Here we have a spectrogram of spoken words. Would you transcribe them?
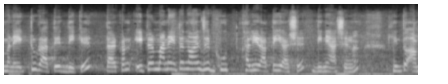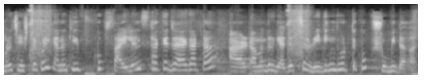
মানে একটু রাতের দিকে। তার কারণ এটার মানে এটা নয় যে ভূত খালি রাতেই আসে, দিনে আসে না। কিন্তু আমরা চেষ্টা করি কেন কি খুব সাইলেন্স থাকে জায়গাটা আর আমাদের গ্যাজেটসের রিডিং ধরতে খুব সুবিধা হয়।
